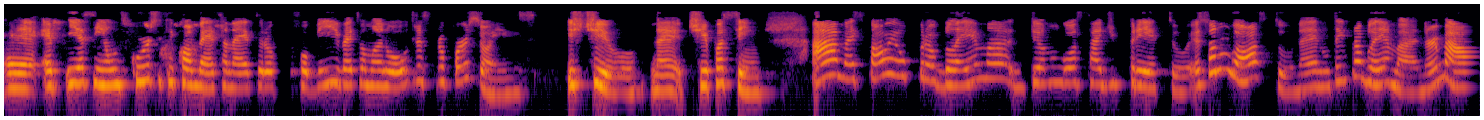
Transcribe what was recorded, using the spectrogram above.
É, é, e assim, é um discurso que começa na heterofobia e vai tomando outras proporções estilo, né? Tipo assim, ah, mas qual é o problema de eu não gostar de preto? Eu só não gosto, né? Não tem problema, é normal.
